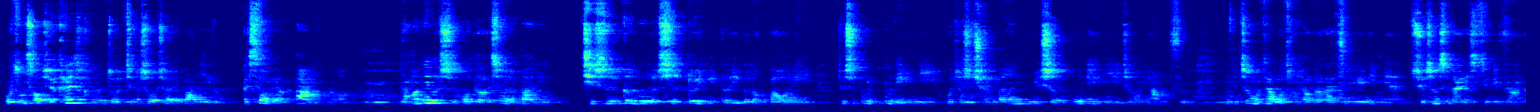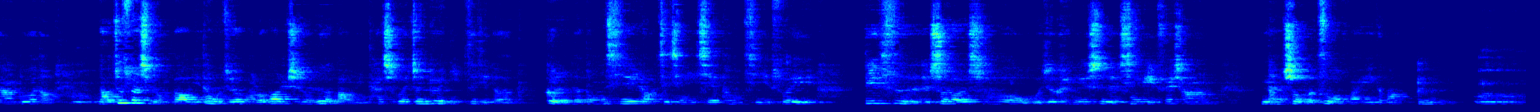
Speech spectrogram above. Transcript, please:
我从小学开始可能就经受校园霸凌，呃，校园霸凌了，嗯，然后那个时候的校园霸凌。其实更多的是对你的一个冷暴力，就是不不理你，或者是全班女生孤立你这种样子。嗯，这种在我从小到大经历里面，学生时代也是经历非常非常多的。嗯，然后就算是冷暴力，但我觉得网络暴力是一种热暴力，它是会针对你自己的个人的东西，然后进行一些抨击。所以第一次收到的时候，我觉得肯定是心里非常难受和自我怀疑的吧。嗯嗯，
